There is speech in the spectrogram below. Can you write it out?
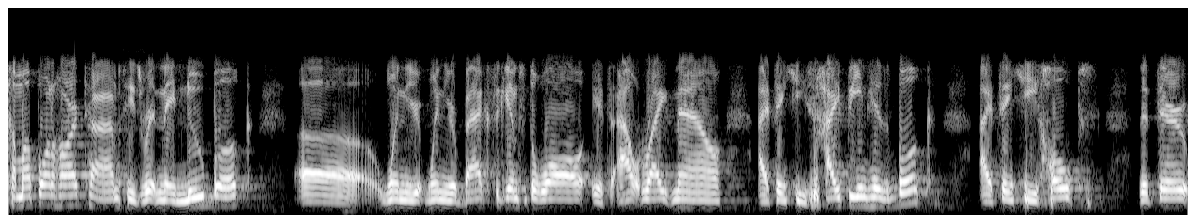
come up on hard times. He's written a new book. Uh, when your when your back's against the wall, it's out right now. I think he's hyping his book. I think he hopes that there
